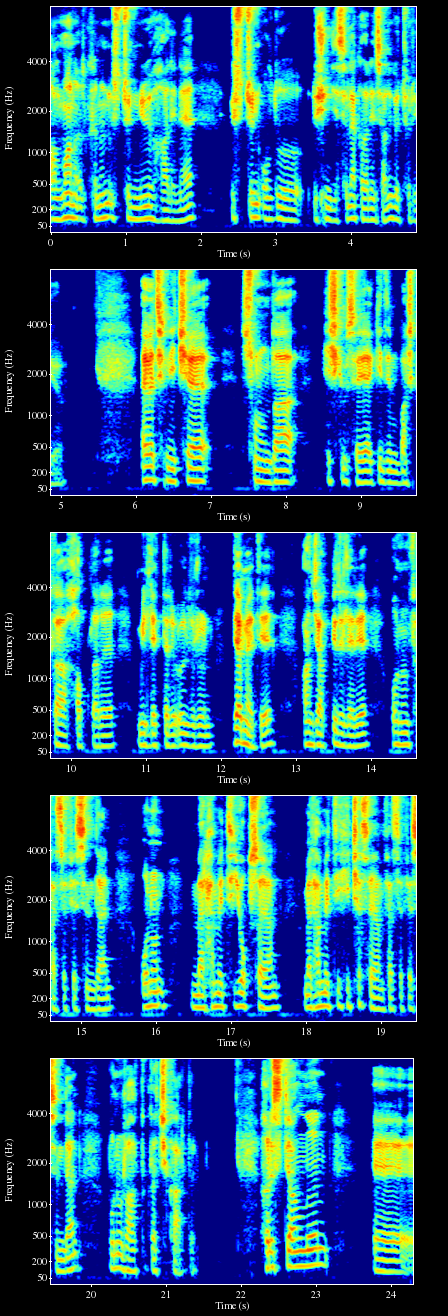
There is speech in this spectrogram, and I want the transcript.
Alman ırkının üstünlüğü haline, üstün olduğu düşüncesine kadar insanı götürüyor. Evet Nietzsche sonunda hiç kimseye gidin başka halkları, milletleri öldürün demedi. Ancak birileri onun felsefesinden, onun merhameti yok sayan, merhameti hiçe sayan felsefesinden bunu rahatlıkla çıkardı. Hristiyanlığın e,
